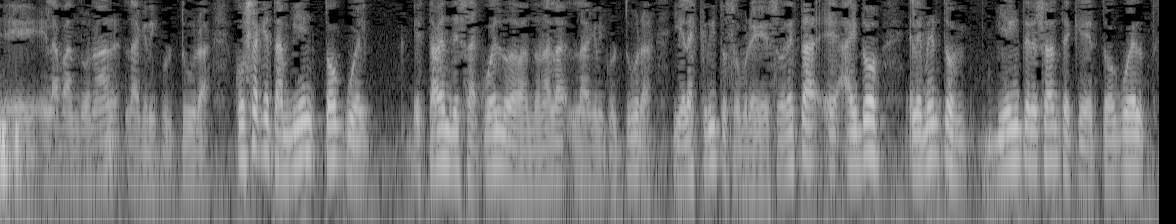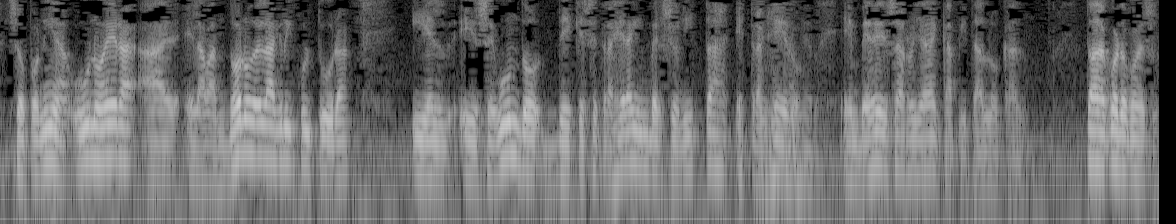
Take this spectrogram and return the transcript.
eh, el abandonar la agricultura, cosa que también Tocqueville estaba en desacuerdo de abandonar la, agricultura y él ha escrito sobre eso. Eh, hay dos elementos bien interesantes que Tocqueville se oponía. Uno era el abandono de la agricultura y el, segundo de que se trajeran inversionistas extranjeros en vez de desarrollar el capital local. ¿Estás de acuerdo con eso?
